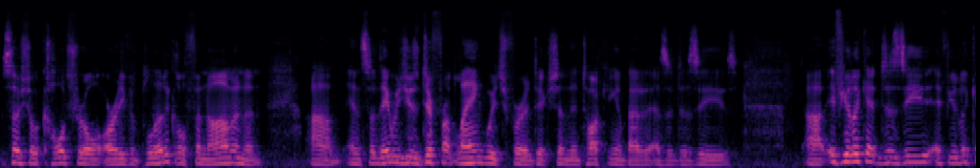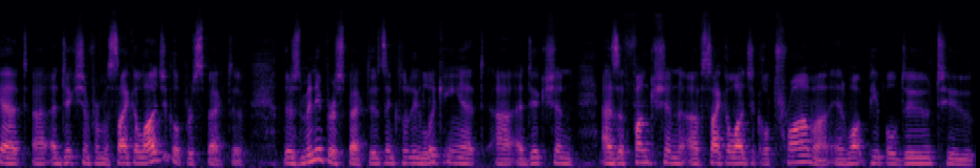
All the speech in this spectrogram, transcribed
social cultural or even political phenomenon um, and so they would use different language for addiction than talking about it as a disease. Uh, if you look at disease, if you look at uh, addiction from a psychological perspective, there's many perspectives, including looking at uh, addiction as a function of psychological trauma and what people do to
